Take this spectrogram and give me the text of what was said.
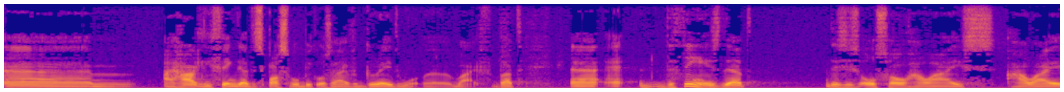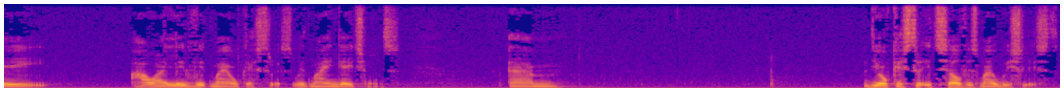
um, I hardly think that is possible because I have a great uh, wife. But uh, uh, the thing is that this is also how I, how I, how I live with my orchestras, with my engagements. Um, the orchestra itself is my wish list.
